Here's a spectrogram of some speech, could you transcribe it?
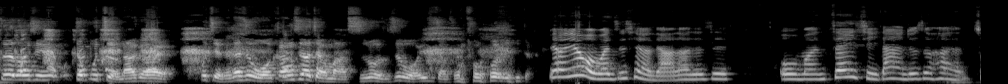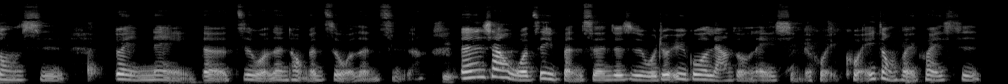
这个东西就不剪啊，各位不剪的。但是我刚是要讲马斯洛，只是我一直讲成弗洛伊德。没有，因为我们之前有聊到，就是我们这一集当然就是会很重视。对内的自我认同跟自我认知啊，是。但是像我自己本身，就是我就遇过两种类型的回馈，一种回馈是，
